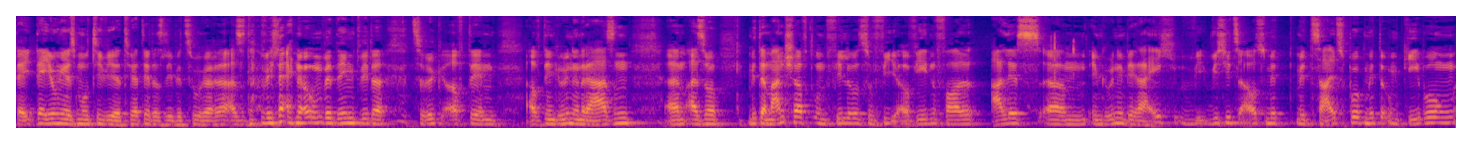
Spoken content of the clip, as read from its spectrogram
Der, der, Junge ist motiviert, hört ihr das, liebe Zuhörer? Also da will einer unbedingt wieder zurück auf den, auf den grünen Rasen. Ähm, also mit der Mannschaft und Philosophie auf jeden Fall alles ähm, im grünen Bereich. Wie, wie sieht es aus mit, mit Salzburg, mit der Umgebung,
